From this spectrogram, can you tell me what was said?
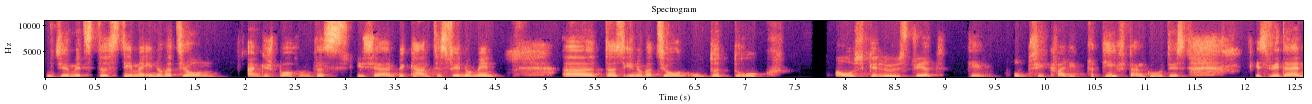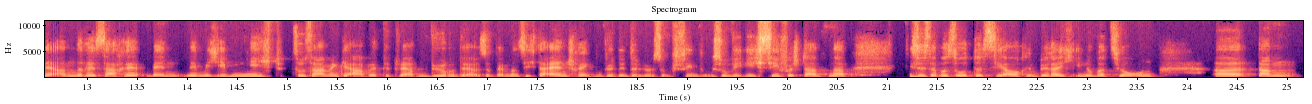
Und Sie haben jetzt das Thema Innovation angesprochen. Das ist ja ein bekanntes Phänomen, äh, dass Innovation unter Druck ausgelöst wird. Die, ob sie qualitativ dann gut ist, ist wieder eine andere Sache, wenn nämlich eben nicht zusammengearbeitet werden würde. Also wenn man sich da einschränken würde in der Lösungsfindung. So wie ich Sie verstanden habe, ist es aber so, dass Sie auch im Bereich Innovation äh, dann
